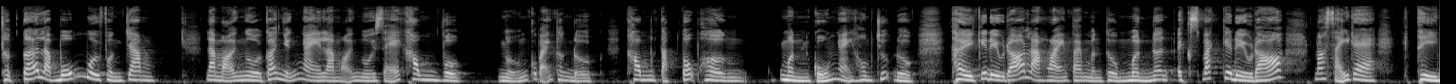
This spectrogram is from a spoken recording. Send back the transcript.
thực tế là 40% là mọi người, có những ngày là mọi người sẽ không vượt ngưỡng của bản thân được, không tập tốt hơn mình của ngày hôm trước được, thì cái điều đó là hoàn toàn bình thường. Mình nên expect cái điều đó nó xảy ra. Thì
